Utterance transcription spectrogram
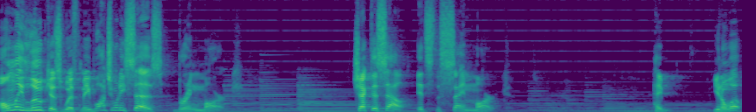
Only Luke is with me. Watch what he says. Bring Mark. Check this out. It's the same Mark. Hey, you know what?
